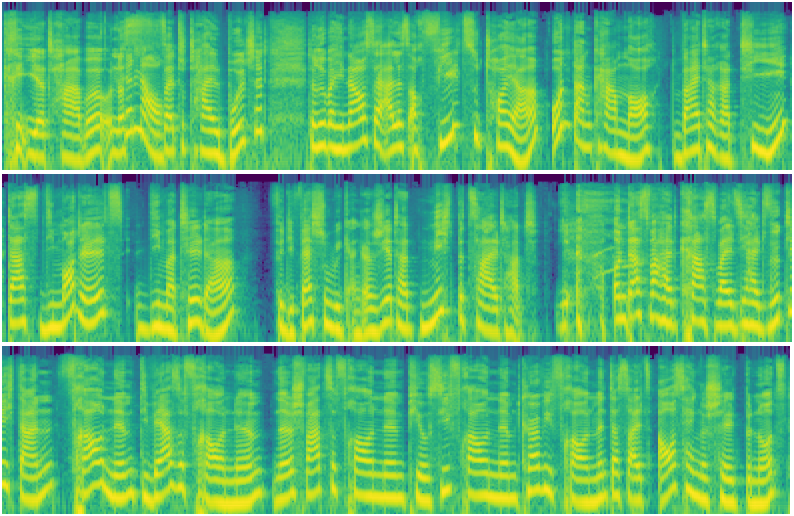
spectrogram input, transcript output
kreiert habe und das Genau. sei total Bullshit. Darüber hinaus sei alles auch viel zu teuer und dann kam noch weiterer Tee, dass die Models, die Mathilda für die Fashion Week engagiert hat, nicht bezahlt hat. Ja. Und das war halt krass, weil sie halt wirklich dann Frauen nimmt, diverse Frauen nimmt, ne, schwarze Frauen nimmt, POC-Frauen nimmt, Curvy-Frauen nimmt, das als Aushängeschild benutzt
